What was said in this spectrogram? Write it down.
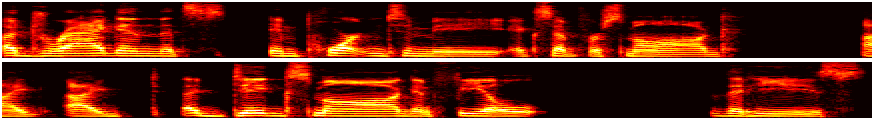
a dragon that's important to me except for Smaug. I I, I dig Smaug and feel that he's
